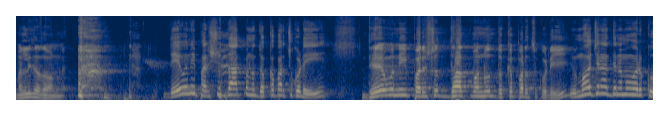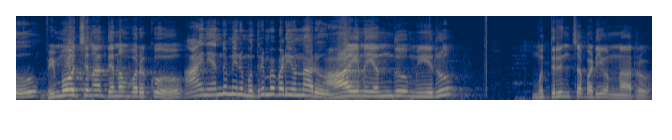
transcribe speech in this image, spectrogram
మళ్ళీ చదవండి. దేవుని పరిశుద్ధాత్మను దుఃఖపరచుకొని దేవుని పరిశుద్ధాత్మను దుఃఖపరచుకుడి విమోచన దినము వరకు విమోచన దినం వరకు ఆయన యందు మీరు ముద్రింపబడి ఉన్నారు. ఆయన యందు మీరు ముద్రించబడి ఉన్నారు.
